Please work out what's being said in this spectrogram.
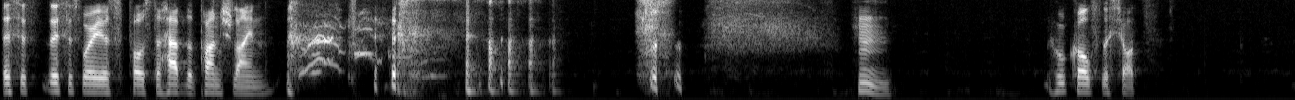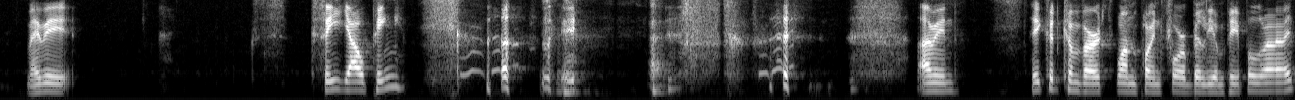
this is this is where you're supposed to have the punchline. hmm. Who calls the shots? Maybe Xi Jinping. I mean, he could convert 1.4 billion people, right?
